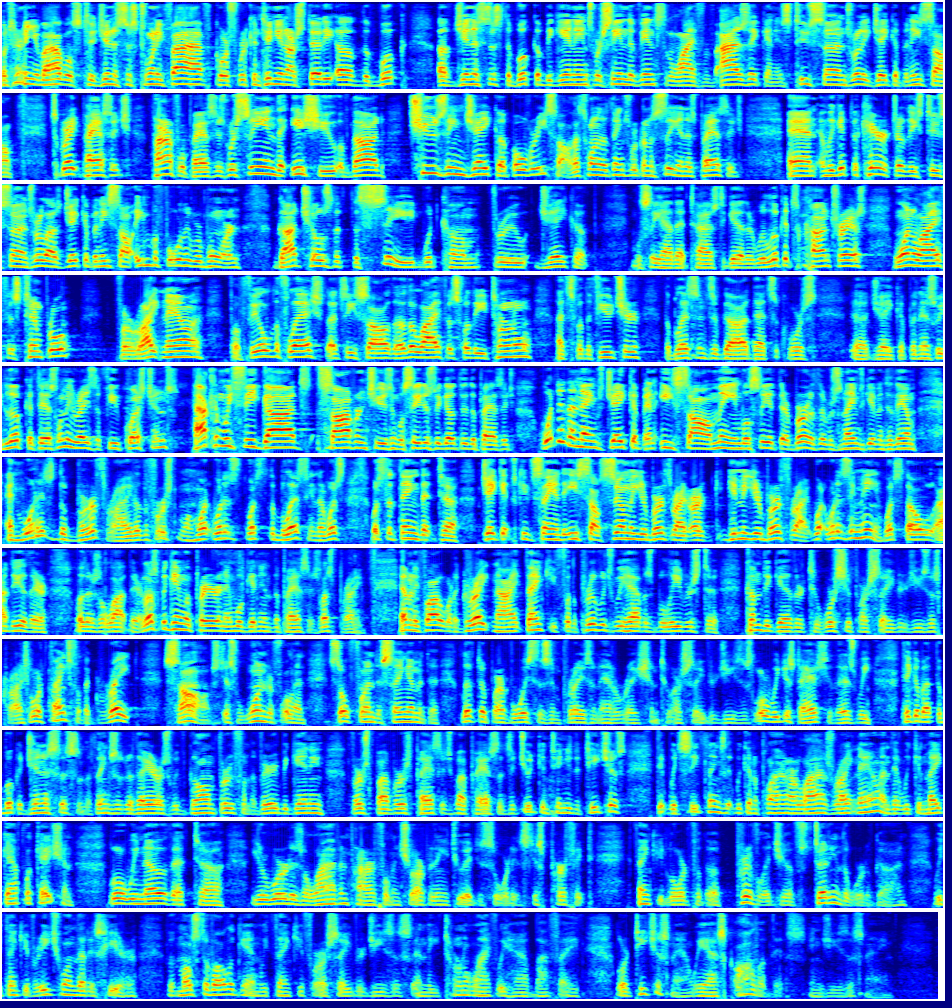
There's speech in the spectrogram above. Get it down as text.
Well, turning your Bibles to Genesis 25. Of course, we're continuing our study of the book of Genesis, the book of beginnings. We're seeing the events in the life of Isaac and his two sons, really Jacob and Esau. It's a great passage, powerful passage. We're seeing the issue of God choosing Jacob over Esau. That's one of the things we're going to see in this passage. And, and we get the character of these two sons. Realize Jacob and Esau, even before they were born, God chose that the seed would come through Jacob. We'll see how that ties together. We'll look at some contrast. One life is temporal for right now, fulfill the flesh, that's Esau. The other life is for the eternal, that's for the future. The blessings of God, that's of course uh, Jacob. And as we look at this, let me raise a few questions. How can we see God's sovereign choosing? We'll see it as we go through the passage. What do the names Jacob and Esau mean? We'll see at their birth. There was names given to them. And what is the birthright of the first one? What, what is, what's the blessing there? What's, what's the thing that uh, Jacob keeps saying to Esau, sell me your birthright or give me your birthright? What, what does he mean? What's the whole idea there? Well, there's a lot there. Let's begin with prayer and then we'll get into the passage. Let's pray. Heavenly Father, what a great night. Thank you for the privilege we have as believers to come together to worship our Savior, Jesus Christ. Lord, thanks for the great Psalms, just wonderful and so fun to sing them and to lift up our voices in praise and adoration to our Savior Jesus. Lord, we just ask you that as we think about the book of Genesis and the things that are there, as we've gone through from the very beginning, verse by verse, passage by passage, that you'd continue to teach us, that we'd see things that we can apply in our lives right now and that we can make application. Lord, we know that uh, your word is alive and powerful and sharper than a two-edged sword. It's just perfect. Thank you, Lord, for the privilege of studying the Word of God. We thank you for each one that is here. But most of all, again, we thank you for our Savior Jesus and the eternal life we have by faith. Lord, teach us now. We ask all of this in Jesus' name.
